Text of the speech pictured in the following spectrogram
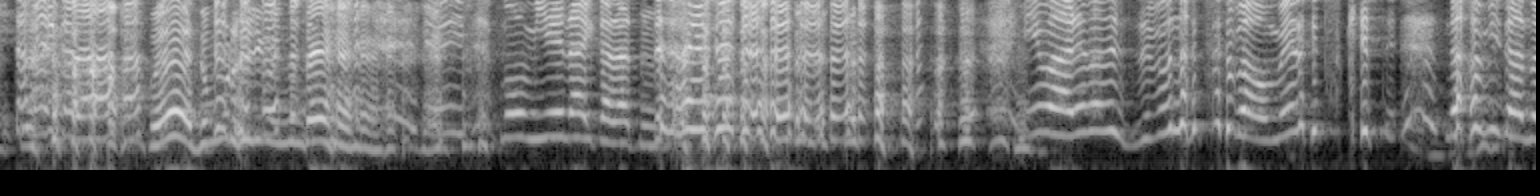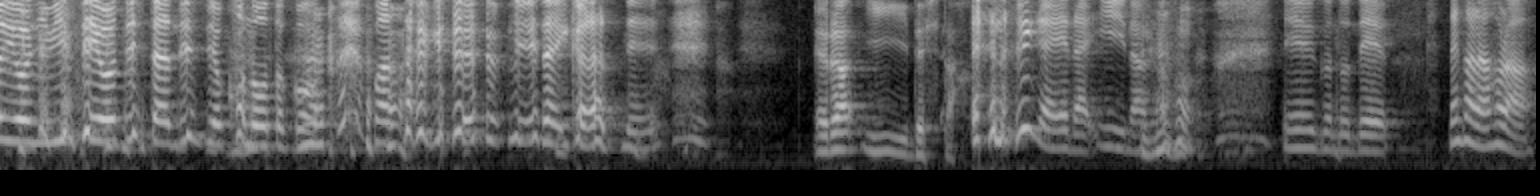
汚いから왜 눈물을 흘리고 있는데 もう見えないからって言ってた。今あれなんです。自分の唾を目につけて涙のように見せようとしたんですよ、この男。全く見えないからって。 에라 이 되시다. 何が偉いいいなの。ということで。だからほら、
